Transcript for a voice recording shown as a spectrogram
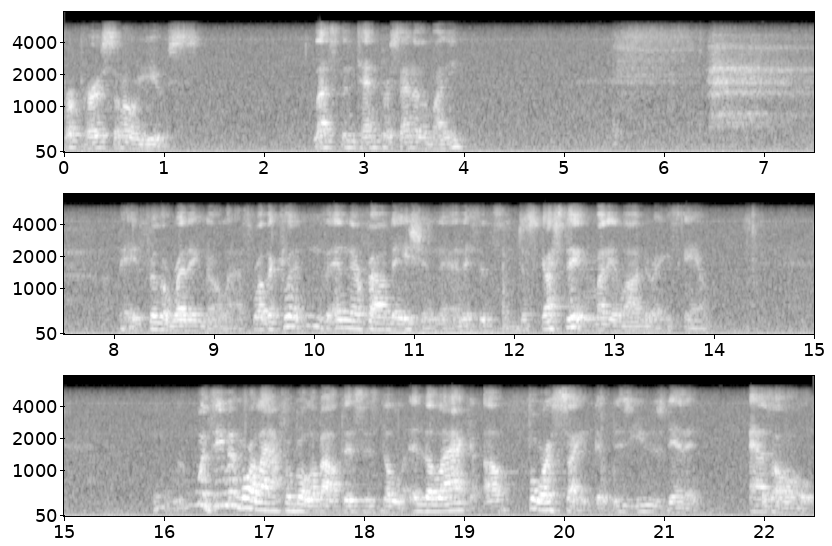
for personal use less than 10% of the money. Paid for the wedding, no less. Well, the Clintons and their foundation, and this is a disgusting money laundering scam. What's even more laughable about this is the, the lack of foresight that was used in it as a whole.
